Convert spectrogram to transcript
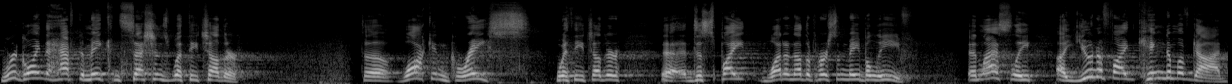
we're going to have to make concessions with each other, to walk in grace with each other, uh, despite what another person may believe. And lastly, a unified kingdom of God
